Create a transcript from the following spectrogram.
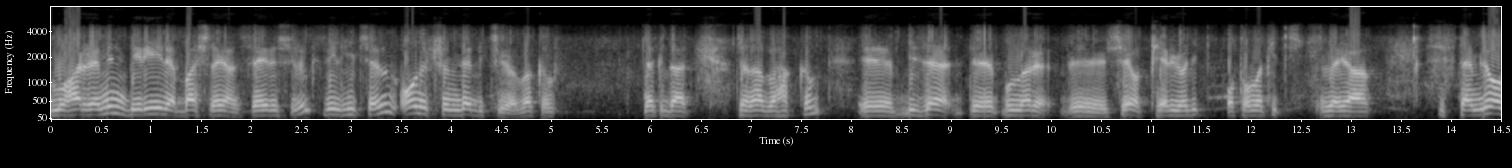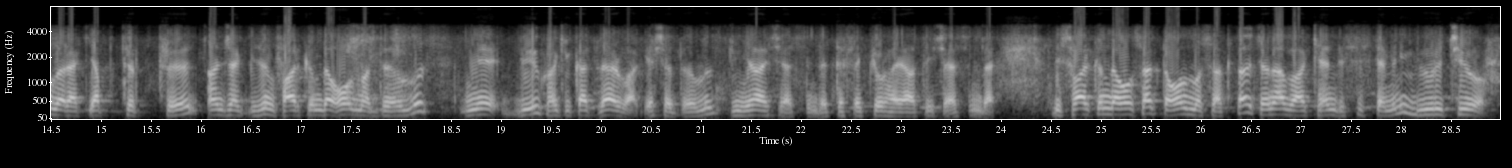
Muharrem'in biriyle başlayan seyri sülük Zilhicce'nin 13'ünde bitiyor. Bakın ne kadar Cenab-ı Hakk'ın e, bize e, bunları e, şey periyodik, otomatik veya sistemli olarak yaptırttığı ancak bizim farkında olmadığımız ne büyük hakikatler var yaşadığımız dünya içerisinde, tefekkür hayatı içerisinde. Biz farkında olsak da olmasak da Cenab-ı Hak kendi sistemini yürütüyor.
